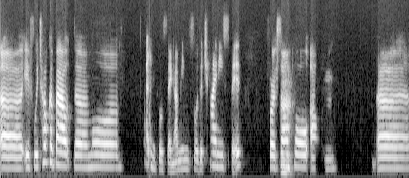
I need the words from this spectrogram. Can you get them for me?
uh, if we talk about the more technical thing, I mean, for the Chinese bit, for hmm. example, mm. um, uh,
